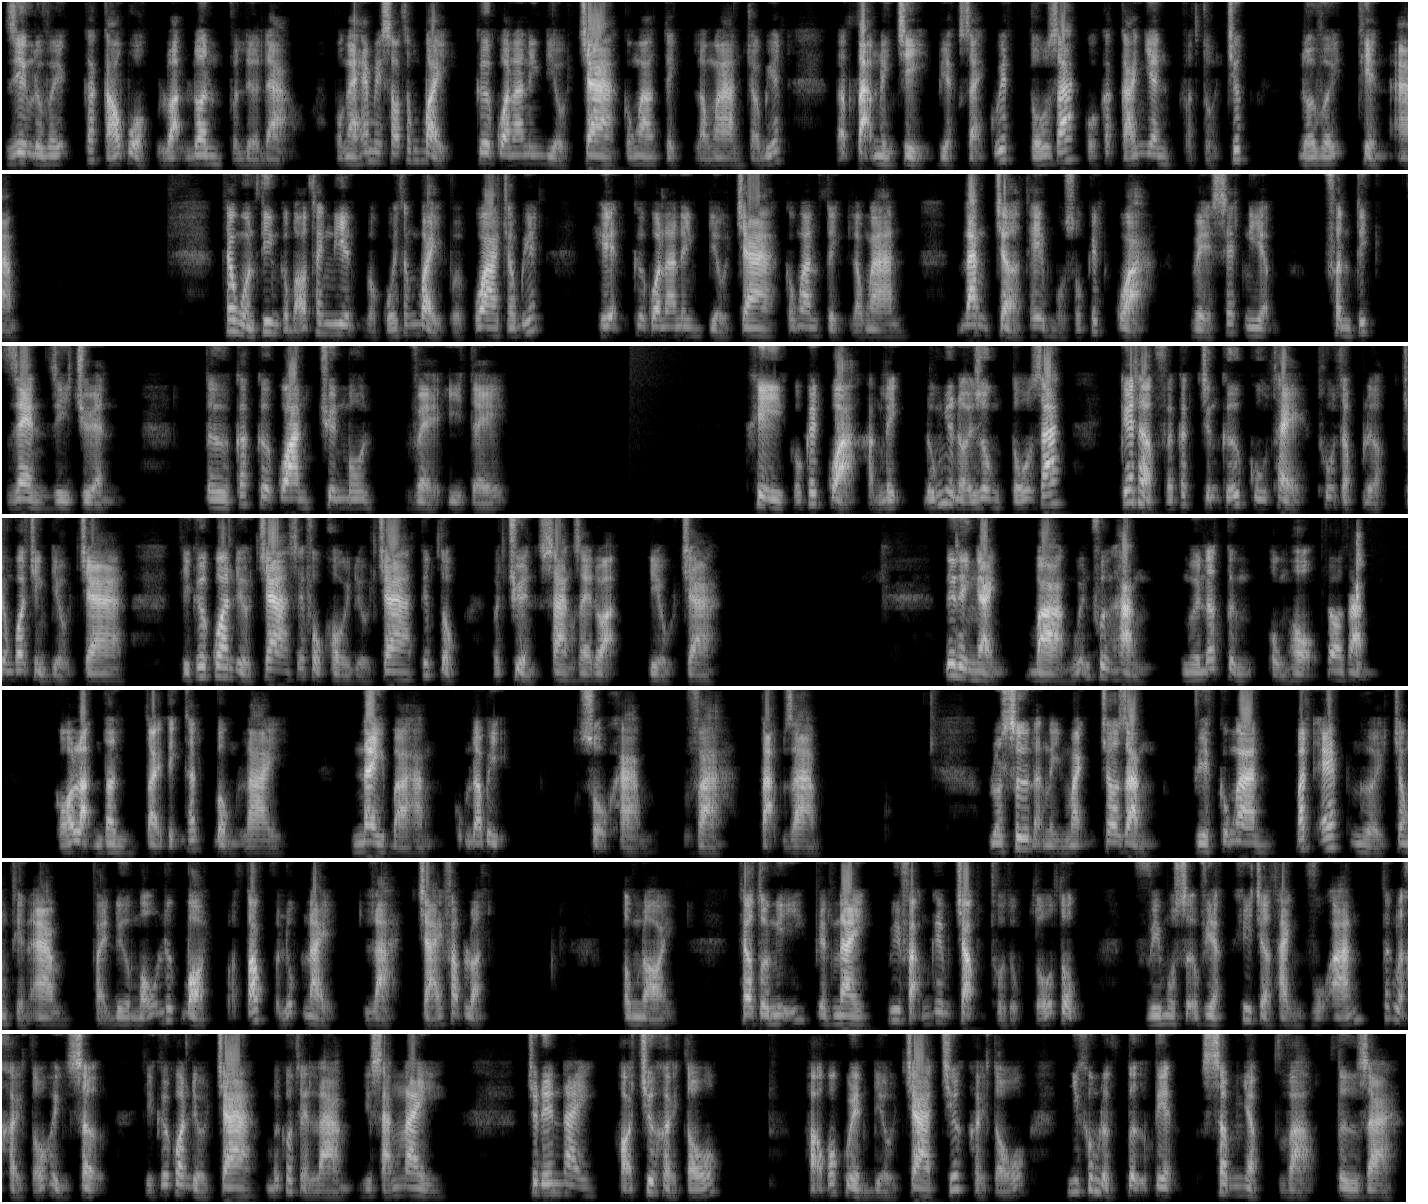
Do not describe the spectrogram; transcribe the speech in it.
Riêng đối với các cáo buộc loạn luân và lừa đảo, vào ngày 26 tháng 7, Cơ quan An ninh Điều tra Công an tỉnh Long An cho biết đã tạm đình chỉ việc giải quyết tố giác của các cá nhân và tổ chức đối với Thiền Am. Theo nguồn tin của báo Thanh niên vào cuối tháng 7 vừa qua cho biết, hiện Cơ quan An ninh Điều tra Công an tỉnh Long An đang chờ thêm một số kết quả về xét nghiệm, phân tích gen di truyền từ các cơ quan chuyên môn về y tế. Khi có kết quả khẳng định đúng như nội dung tố giác kết hợp với các chứng cứ cụ thể thu thập được trong quá trình điều tra, thì cơ quan điều tra sẽ phục hồi điều tra tiếp tục và chuyển sang giai đoạn điều tra. Đây là hình ảnh bà Nguyễn Phương Hằng, người đã từng ủng hộ cho rằng có lạn tân tại tỉnh thất Bồng Lai. Nay bà Hằng cũng đã bị sổ khám và tạm giam. Luật sư Đặng Đình Mạnh cho rằng việc công an bắt ép người trong thiền am phải đưa mẫu nước bọt vào tóc vào lúc này là trái pháp luật. Ông nói, theo tôi nghĩ việc này vi phạm nghiêm trọng thủ tục tố tụng vì một sự việc khi trở thành vụ án tức là khởi tố hình sự thì cơ quan điều tra mới có thể làm như sáng nay. Cho đến nay họ chưa khởi tố. Họ có quyền điều tra trước khởi tố nhưng không được tự tiện xâm nhập vào tư gia.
